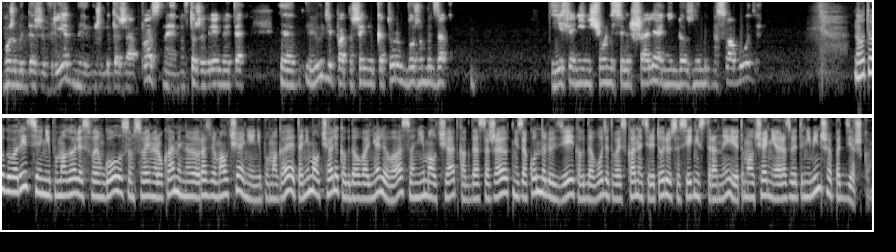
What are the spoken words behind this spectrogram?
может быть, даже вредные, может быть, даже опасные, но в то же время это э, люди, по отношению к которым должен быть закон. Если они ничего не совершали, они должны быть на свободе. Но вот вы говорите, не помогали своим голосом, своими руками, но разве молчание не помогает? Они молчали, когда увольняли вас, они молчат, когда сажают незаконно людей, когда вводят войска на территорию соседней страны. И это молчание, разве это не меньшая поддержка?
